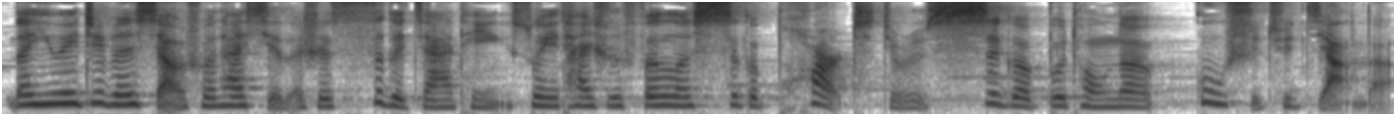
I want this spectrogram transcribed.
那因为这本小说它写的是四个家庭，所以它是分了四个 part，就是四个不同的故事去讲的。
